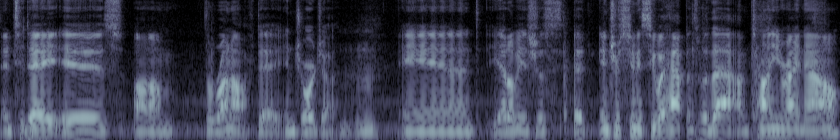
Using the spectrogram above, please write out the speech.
and today is um, the runoff day in Georgia, Mm-hmm. and yeah, it'll be just uh, interesting to see what happens with that. I'm telling you right now,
